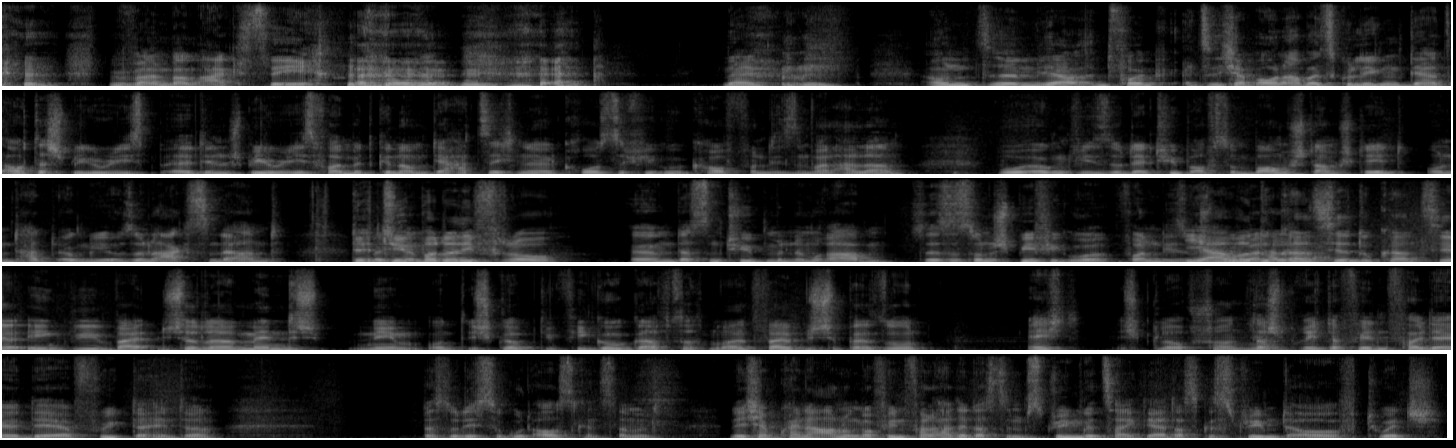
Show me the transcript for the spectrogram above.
wir waren beim Achsee. Nein. Und ähm, ja, also ich habe auch einen Arbeitskollegen, der hat auch das Spielrelease, äh, den Spielrelease voll mitgenommen. Der hat sich eine große Figur gekauft von diesem Valhalla, wo irgendwie so der Typ auf so einem Baumstamm steht und hat irgendwie so eine Axt in der Hand. Der Typ einem, oder die Frau? Ähm, das ist ein Typ mit einem Raben. Das ist so eine Spielfigur von diesem Ja, Spiel aber du kannst ja, du kannst ja irgendwie weiblich oder männlich nehmen. Und ich glaube, die Figur gab es doch nur als weibliche Person. Echt? Ich glaube schon. Da ja. spricht auf jeden Fall der, der Freak dahinter. Dass du dich so gut auskennst damit. Nee, ich habe keine Ahnung. Auf jeden Fall hat er das im Stream gezeigt. Er hat das gestreamt auf Twitch.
